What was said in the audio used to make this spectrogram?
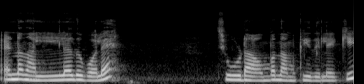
എണ്ണ നല്ലതുപോലെ ചൂടാവുമ്പോൾ നമുക്ക് ഇതിലേക്ക്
